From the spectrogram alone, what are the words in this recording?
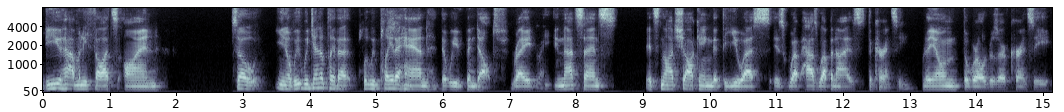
do you have any thoughts on? So you know we, we tend to play that we play the hand that we've been dealt, right? right. In that sense, it's not shocking that the U.S. is has weaponized the currency. They own the world reserve currency.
